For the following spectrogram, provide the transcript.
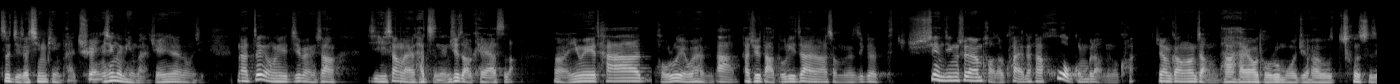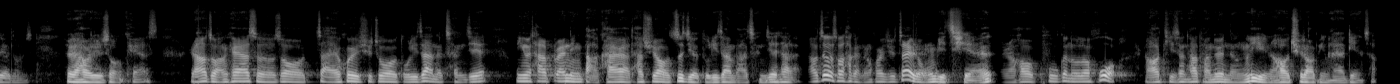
自己的新品牌，全新的品牌，全新的东西。那这个东西基本上一上来他只能去找 KS 了啊，因为他投入也会很大，他去打独立站啊什么的，这个现金虽然跑得快，但他货供不了那么快。就像刚刚讲，他还要投入模具，还要测试这些东西，所以他会去做 KS。然后走完 KS 的时候，才会去做独立站的承接，因为他的 branding 打开啊，他需要有自己的独立站把它承接下来。然后这个时候他可能会去再融一笔钱，然后铺更多的货，然后提升他团队能力，然后去到平台的电商。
